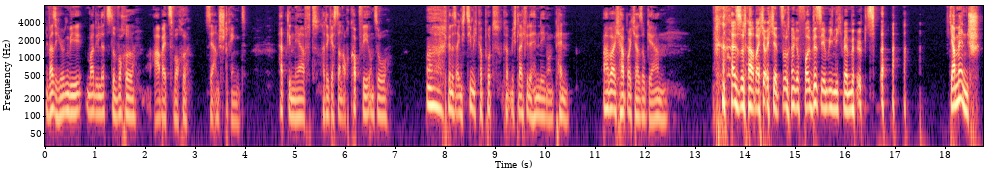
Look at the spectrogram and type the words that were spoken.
Ich weiß nicht, irgendwie war die letzte Woche, Arbeitswoche, sehr anstrengend. Hat genervt, hatte gestern auch Kopfweh und so. Ah, ich bin jetzt eigentlich ziemlich kaputt, könnt mich gleich wieder hinlegen und pennen. Aber ich hab euch ja so gern. also laber ich euch jetzt so lange voll, bis ihr mich nicht mehr mögt. ja Mensch.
